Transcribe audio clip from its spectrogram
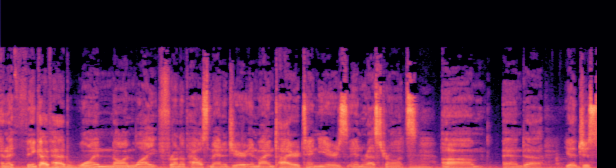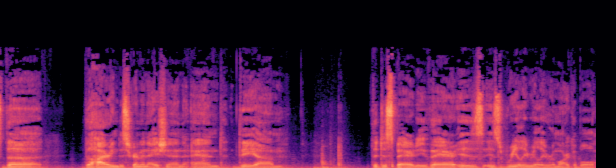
and I think I've had one non-white front of house manager in my entire ten years in restaurants. Um, and uh, yet just the the hiring discrimination and the um, the disparity there is is really really remarkable.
